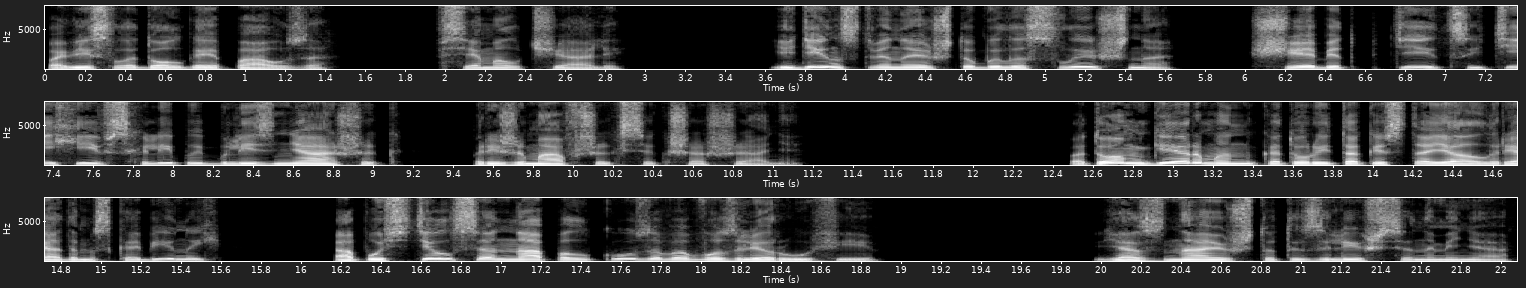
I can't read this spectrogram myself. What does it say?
Повисла долгая пауза. Все молчали. Единственное, что было слышно — щебет птиц и тихие всхлипы близняшек, прижимавшихся к Шашане. Потом Герман, который так и стоял рядом с кабиной, опустился на пол кузова возле Руфии. «Я знаю, что ты злишься на меня,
